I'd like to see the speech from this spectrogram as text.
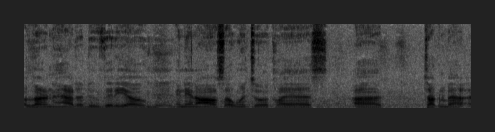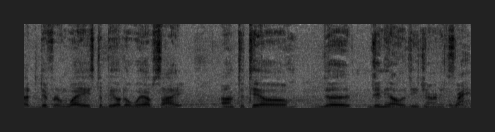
uh, learning how to do video, Mm-hmm. and then I also went to a class uh, talking about uh, different ways to build a website um, to tell the genealogy journey. So, Right.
